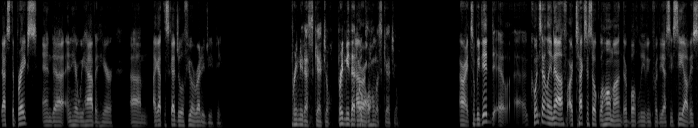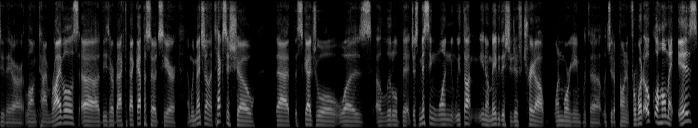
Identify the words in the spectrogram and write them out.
that's the breaks. And, uh, and here we have it here. Um, I got the schedule if you are ready, GP. Bring me that schedule. Bring me that All right. Oklahoma schedule. All right. So we did, uh, coincidentally enough, our Texas, Oklahoma, they're both leaving for the SEC. Obviously, they are longtime rivals. Uh, these are back to back episodes here. And we mentioned on the Texas show that the schedule was a little bit just missing one. We thought, you know, maybe they should just trade out one more game with a legit opponent. For what Oklahoma is,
